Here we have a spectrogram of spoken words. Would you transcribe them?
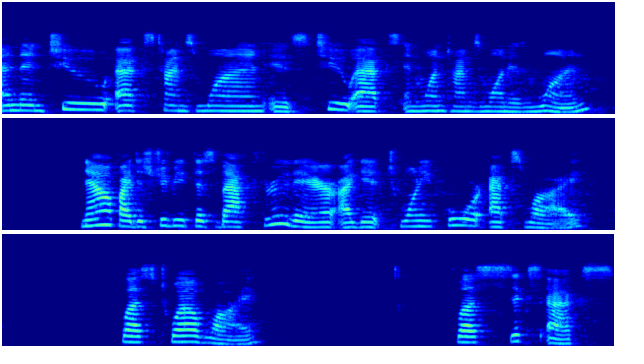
And then 2x times 1 is 2x, and 1 times 1 is 1. Now if I distribute this back through there, I get 24xy plus 12y plus 6x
